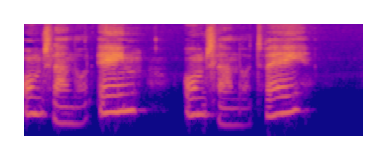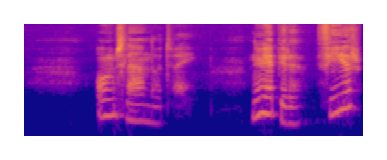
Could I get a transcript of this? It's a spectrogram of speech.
omslaan door 1 omslaan door 2 omslaan door 2 nu heb je de vier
